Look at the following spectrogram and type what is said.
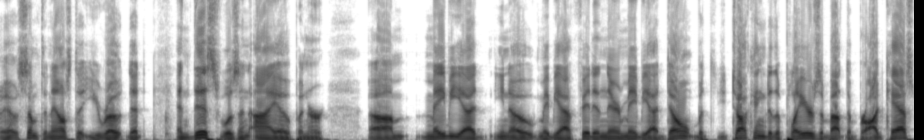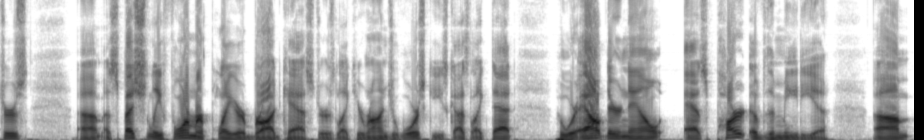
It was something else that you wrote that, and this was an eye opener. Um, maybe I, you know, maybe I fit in there, maybe I don't. But you talking to the players about the broadcasters, um, especially former player broadcasters like your Ron Jaworski's, guys like that, who are out there now as part of the media. Um,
